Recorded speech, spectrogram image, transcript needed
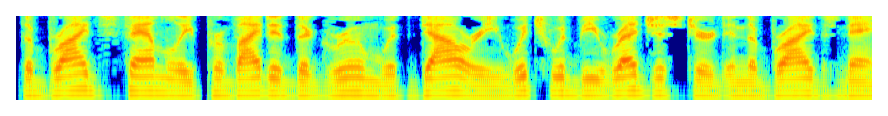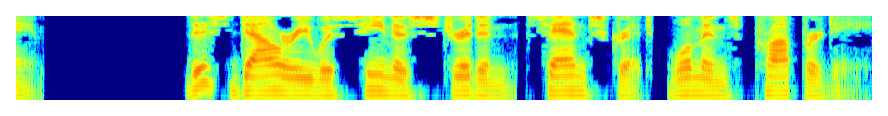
the bride's family provided the groom with dowry which would be registered in the bride's name. This dowry was seen as stridhan Sanskrit, woman's property.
